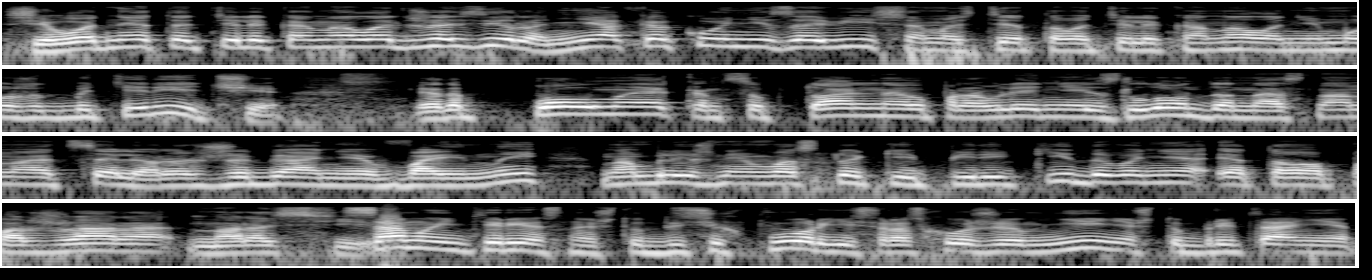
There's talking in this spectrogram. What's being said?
сегодня это телеканал Аль-Джазира. Ни о какой независимости этого телеканала не может быть и речи. Это полное концептуальное управление из Лондона. Основная цель – разжигание войны на Ближнем Востоке и перекидывание этого пожара на Россию. Самое интересное, что до сих пор есть расхожее мнение, что Британия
